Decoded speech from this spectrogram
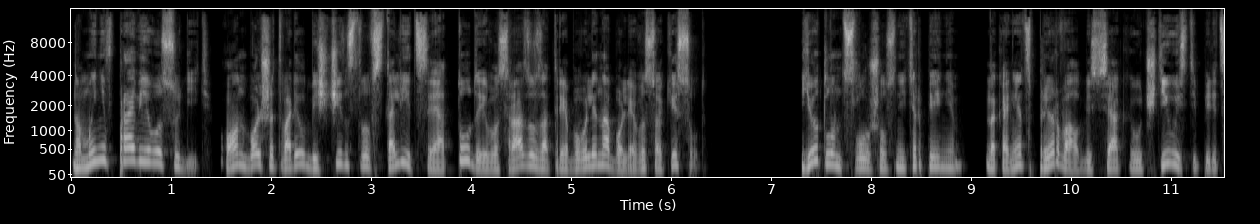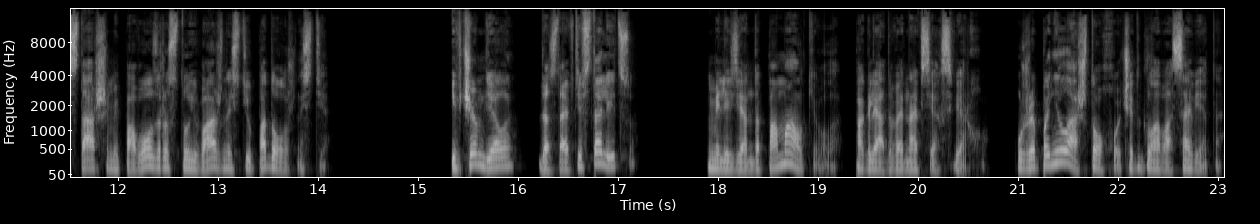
Но мы не вправе его судить. Он больше творил бесчинство в столице, и оттуда его сразу затребовали на более высокий суд. Ютланд слушал с нетерпением. Наконец прервал без всякой учтивости перед старшими по возрасту и важностью по должности. «И в чем дело? Доставьте в столицу». Мелизенда помалкивала, поглядывая на всех сверху. Уже поняла, что хочет глава совета.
